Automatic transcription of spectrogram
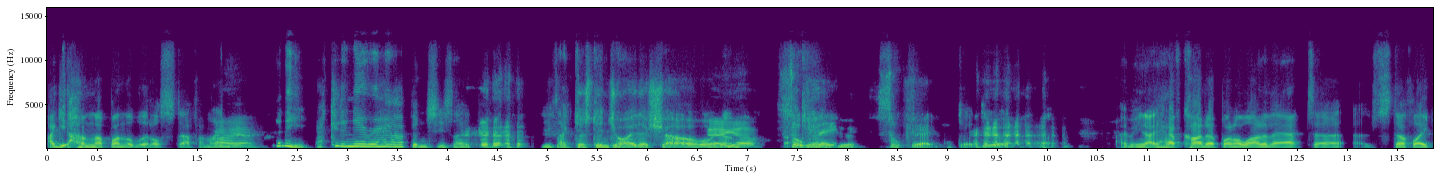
I get hung up on the little stuff. I'm oh like, yeah, honey, that could have never happened. She's like, she's like, just enjoy the show. And you I'm go. So I fake, so I fake. I can't do it. I mean, I have caught up on a lot of that uh, uh, stuff like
